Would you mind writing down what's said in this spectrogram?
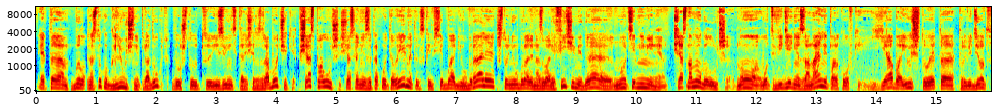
Это был настолько глючный продукт, уж тут, извините, товарищи разработчики. Сейчас получше. Сейчас они за какое-то время, так сказать, все баги убрали, что не убрали, назвали фичами, да, но тем не менее. Сейчас намного лучше. Но вот введение зональной парковки, я боюсь, что это приведет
